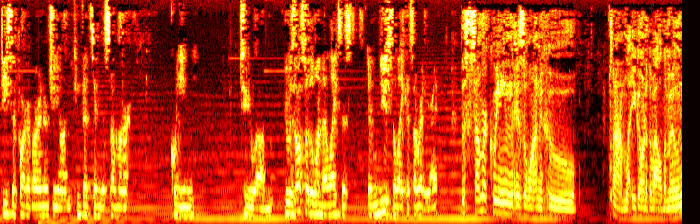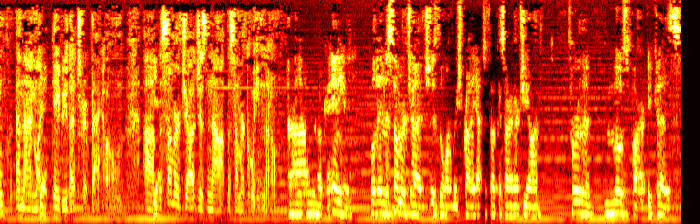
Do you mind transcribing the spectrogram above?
decent part of our energy on convincing the summer queen to, um, who is also the one that likes us and used to like us already, right? The summer queen is the one who um, let you go into the well of the moon and then like Yeah. gave you that trip back home. Um, Yeah. The summer judge is not the summer queen though. Um, okay, anywho. Well then the summer judge is the one we should probably have to focus our energy on for the most part because,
